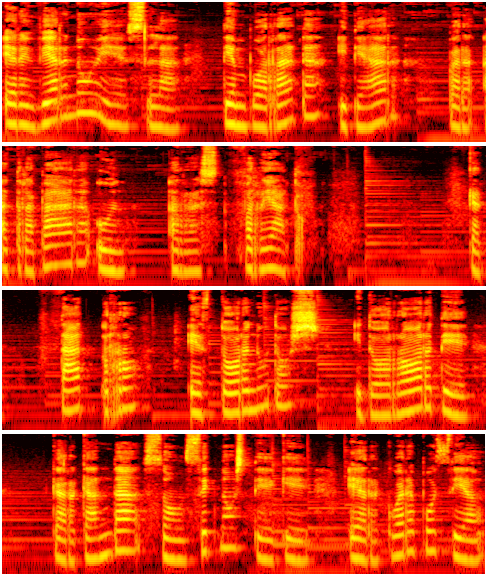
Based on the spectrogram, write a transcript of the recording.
El invierno es la temporada ideal para atrapar un resfriado. Catarro, estornudos y dolor de garganta son signos de que el cuerpo se ha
